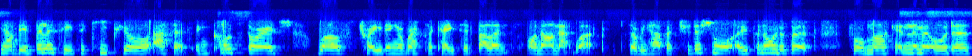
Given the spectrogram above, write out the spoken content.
you have the ability to keep your assets in cold storage whilst trading a replicated balance on our network. So we have a traditional open order book for market and limit orders,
